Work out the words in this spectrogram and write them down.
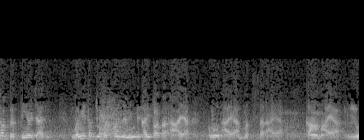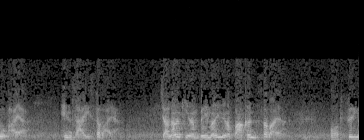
सब वृत्तियाँ जागी। वही सब जो बचपन में नहीं दिखाई पड़ता था, आया, क्रोध आया, मत्सर आया, काम आया, लोभ आया, हिंसा आई, सब आया। चालाकियाँ बेईमानियाँ पाखंड, सब आया। और फिर ये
